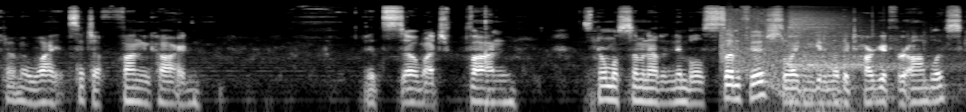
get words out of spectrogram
I don't know why it's such a fun card. It's so much fun. Let's normal summon out a Nimble Sunfish so I can get another target for Obelisk.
